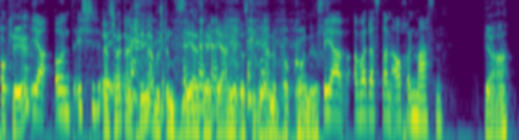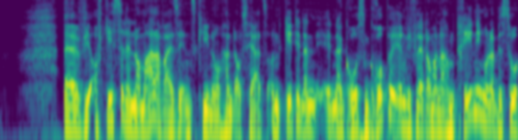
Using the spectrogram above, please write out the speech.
Okay. ja, und ich. Das hört dein Trainer bestimmt sehr, sehr gerne, dass du gerne Popcorn isst. ja, aber das dann auch in Maßen. Ja. Äh, wie oft gehst du denn normalerweise ins Kino, Hand aufs Herz? Und geht ihr dann in einer großen Gruppe, irgendwie vielleicht auch mal nach dem Training? Oder bist du,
